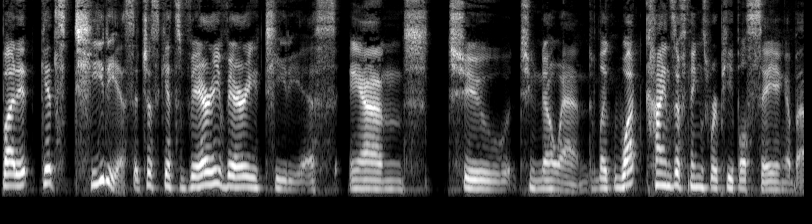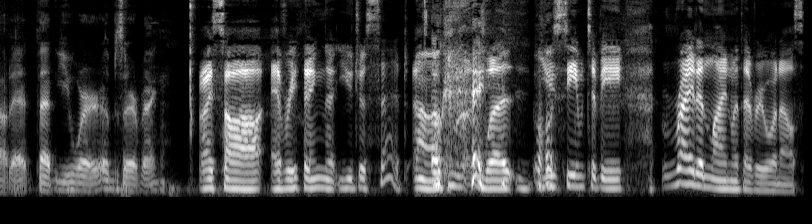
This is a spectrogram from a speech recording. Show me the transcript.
but it gets tedious. It just gets very, very tedious, and to to no end. Like, what kinds of things were people saying about it that you were observing? I saw everything that you just said. Um, Okay. was, you seem to be right in line with everyone else.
